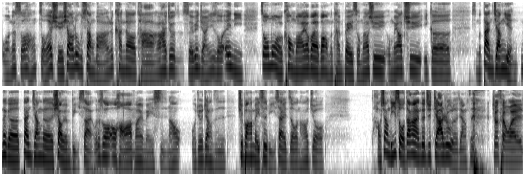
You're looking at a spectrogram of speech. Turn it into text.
我那时候好像走在学校路上吧，然后就看到他，然后他就随便讲一句说：“哎，你周末有空吗？要不要来帮我们弹贝斯？我们要去我们要去一个什么淡江演那个淡江的校园比赛。”我就说：“哦，好啊，反正也没事。”然后我就这样子去帮他们一次比赛之后，然后就。好像理所当然的就加入了这样子，就成为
